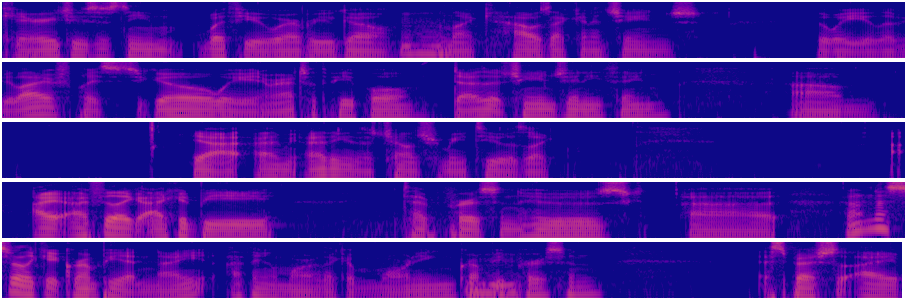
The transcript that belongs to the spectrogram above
carry Jesus' name with you wherever you go. Mhm. And like, how is that going to change the way you live your life, places you go, way you interact with people? Does it change anything? Um, yeah. I mean, I think it's a challenge for me too. Is like, I, I feel like I could be the type of person who's, uh, I don't necessarily get grumpy at night. I think I'm more like a morning grumpy Mhm. person. Especially, I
